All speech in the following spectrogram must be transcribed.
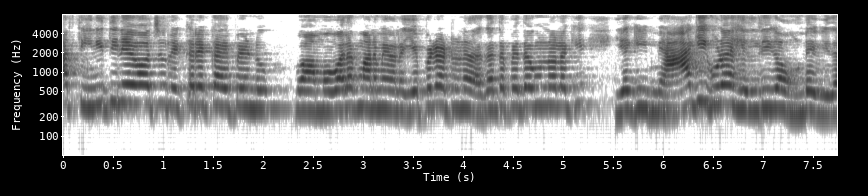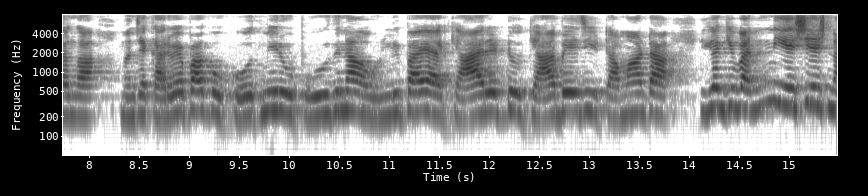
ఆ తిని తినే కావచ్చు రెక్క రెక్క అయిపోయాడు. వాళ్ళకి మనం ఏమైనా చెప్పేటట్టున్నది అంత పెద్దగా ఉన్న వాళ్ళకి ఇక ఈ మ్యాగీ కూడా హెల్దీగా ఉండే విధంగా మంచిగా కరివేపాకు కొత్తిమీర పుదీనా ఉల్లిపాయ క్యారెట్ క్యాబేజీ టమాటా ఇక ఇవన్నీ వేసి వేసిన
